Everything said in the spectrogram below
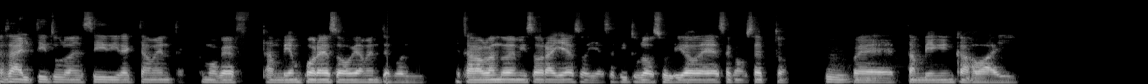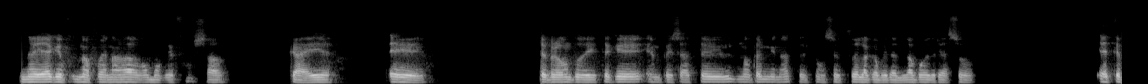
o sea, el título en sí directamente, como que también por eso, obviamente, por estar hablando de emisora y eso, y ese título surgió de ese concepto, mm. pues también encajó ahí. No, ya que no fue nada como que forzado, caía. Eh, te pregunto, dijiste que empezaste, no terminaste el concepto de la capital de la poetría. So, este,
